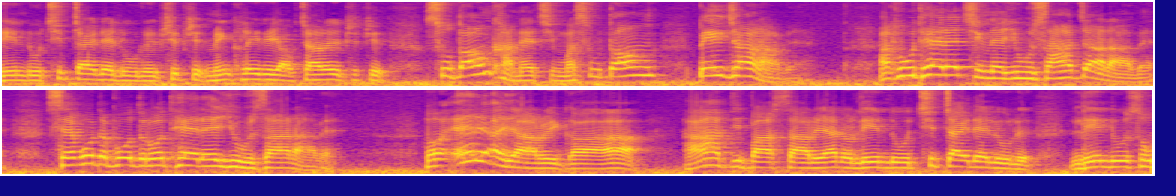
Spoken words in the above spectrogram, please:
လင်းသူချစ်ကြိုက်တဲ့လူတွေဖြစ်ဖြစ်မင်းကလေးတွေယောက်ျားတွေဖြစ်ဖြစ်ဆူတောင်းခံတဲ့ချင်းမဆူတောင်းပေးကြတာပဲအထူးထဲတဲ့ချင်းနဲ့ယူစားကြတာပဲဆယ်ဖို့တဖို့တို့ထဲတဲ့ယူစားတာပဲဟောအဲ့ဒီအရာတွေကဟာဒီပါစတာတွေကတော့လင်းသူချစ်ကြိုက်တဲ့လူတွေလင်းသူစုံ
